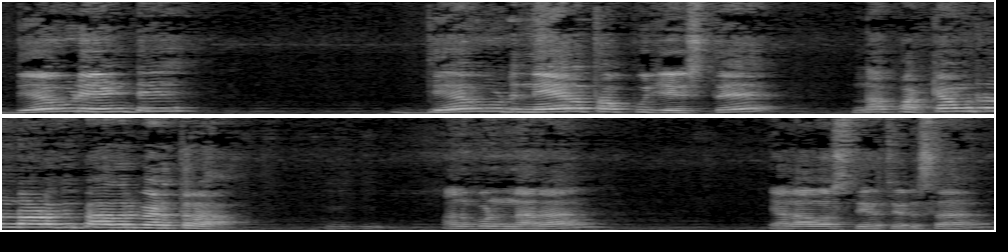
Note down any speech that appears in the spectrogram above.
దేవుడు ఏంటి? దేవుడు నేర తప్పు చేస్తే నా పక్కన వాళ్ళకి పేదలు పెడతారా? అనుకుంటున్నారా? ఎలా వస్తాయో తెలుసా?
